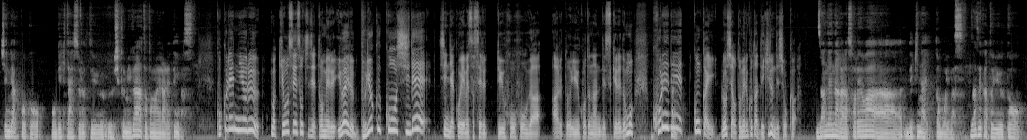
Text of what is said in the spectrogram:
侵略国を撃退するという仕組みが整えられています。国連による、まあ、強制措置で止めるいわゆる武力行使で侵略をやめさせるっていう方法があるということなんですけれどもこれで今回ロシアを止めることはできるんでしょうか、残念ながらそれはできないと思います。なぜかというと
